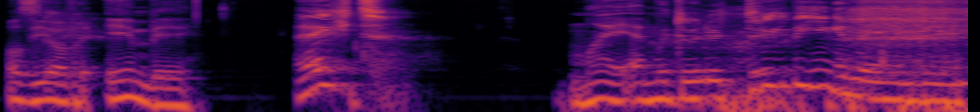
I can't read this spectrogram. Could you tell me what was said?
was die over 1B. Echt? Mai, en moeten we nu terug beginnen met een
